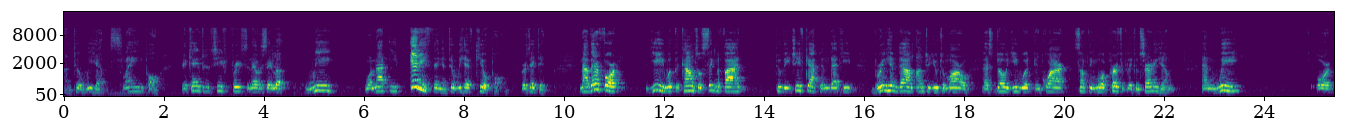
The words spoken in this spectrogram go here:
until we have slain Paul. They came to the chief priests and elders and say, Look, we will not eat anything until we have killed Paul. Verse 18. Now therefore, ye with the council signified to the chief captain that he bring him down unto you tomorrow, as though ye would inquire something more perfectly concerning him, and we, or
